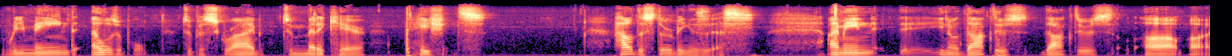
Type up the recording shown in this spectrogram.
remained eligible to prescribe to Medicare patients. How disturbing is this? I mean, you know, doctors, doctors, uh, uh,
